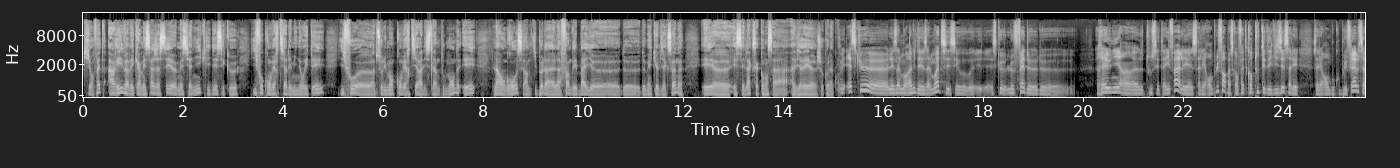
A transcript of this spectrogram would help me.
qui en fait arrive avec un message assez euh, messianique. L'idée c'est que il faut convertir les minorités, il faut euh, absolument convertir à l'islam tout le monde. Et là, en gros, c'est un petit peu la, fin des bails euh, de, Michael Jackson. Et, c'est là que ça commence à, virer chocolat. Est-ce que euh, les Almoravides et les Almohades, c'est, est-ce que le fait de réunir hein, euh, tous ces taïfas, les- ça les rend plus forts Parce qu'en fait, quand tout est divisé, ça les, ça les rend beaucoup plus faibles, ça,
